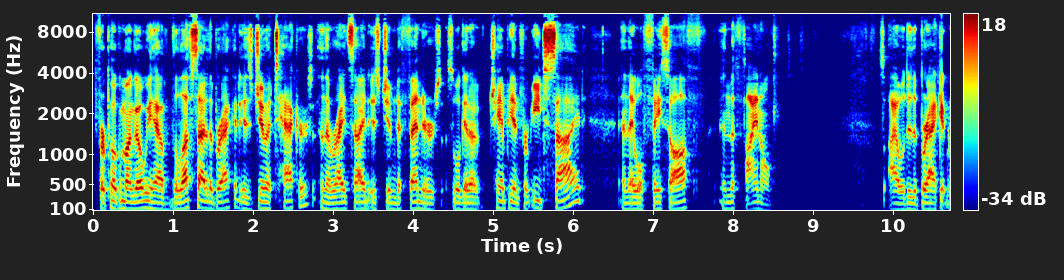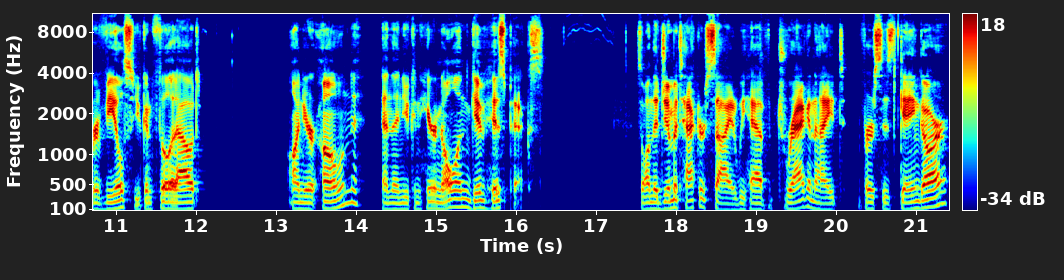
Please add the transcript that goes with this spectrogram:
For Pokemon Go, we have the left side of the bracket is gym attackers, and the right side is gym defenders. So we'll get a champion from each side, and they will face off in the final. So I will do the bracket reveal so you can fill it out on your own, and then you can hear Nolan give his picks. So on the gym attacker side, we have Dragonite versus Gengar.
